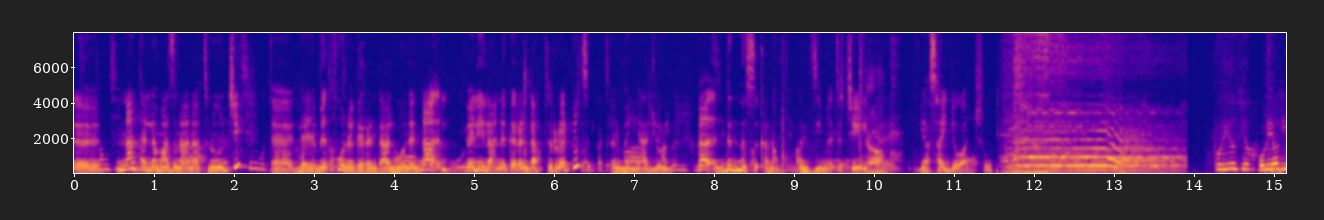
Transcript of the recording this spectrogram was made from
እ፣ እናንተን ለማዝናናት ነው እንጂ እ፣ ለመጥፎ ነገር እንዳልሆነ እና በሌላ ነገር እንዳትረዱት እመኛለሁ እና እንድንስቅ ነው እዚህ መጥቼ እ፣ ያሳየዋችሁ። 보리 여기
